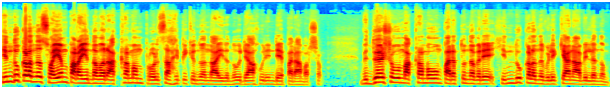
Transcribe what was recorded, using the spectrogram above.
ഹിന്ദുക്കളെന്ന് സ്വയം പറയുന്നവർ അക്രമം പ്രോത്സാഹിപ്പിക്കുന്നുവെന്നായിരുന്നു രാഹുലിന്റെ പരാമർശം. വിദ്വേഷവും അക്രമവും പരത്തുന്നവരെ ഹിന്ദുക്കളെന്ന് വിളിക്കാനാവില്ലെന്നും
